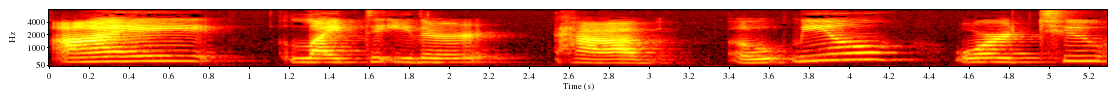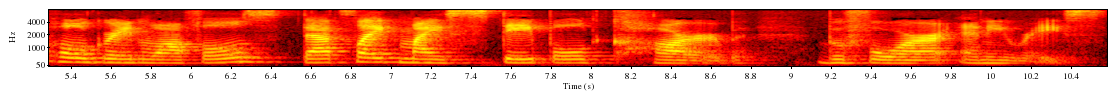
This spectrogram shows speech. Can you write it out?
I like to either have oatmeal or two whole grain waffles. That's like my staple carb before any race.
